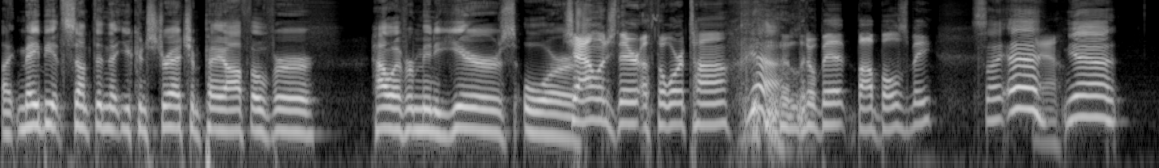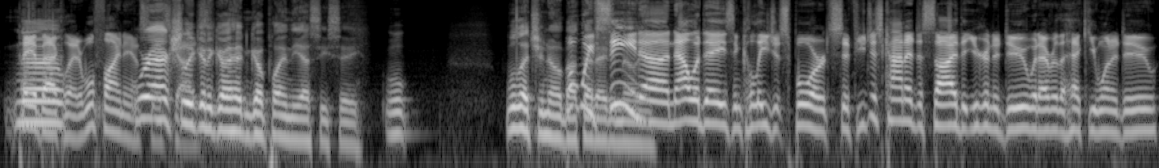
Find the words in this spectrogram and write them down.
like maybe it's something that you can stretch and pay off over however many years or Challenge their authority Yeah. a little bit, Bob Bowlesby. it's like eh, Yeah. yeah. Pay it back later. We'll finance We're actually going to go ahead and go play in the SEC. We'll we'll let you know about What we've seen uh, nowadays in collegiate sports, if you just kind of decide that you're going to do whatever the heck you want to do,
